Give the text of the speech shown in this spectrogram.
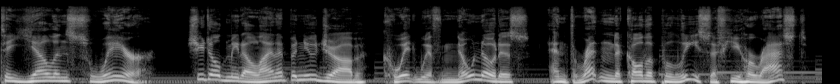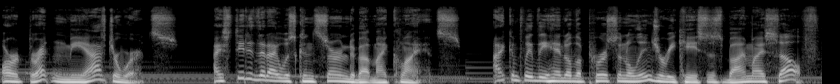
to yell and swear she told me to line up a new job, quit with no notice, and threatened to call the police if he harassed or threatened me afterwards. I stated that I was concerned about my clients. I completely handle the personal injury cases by myself.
